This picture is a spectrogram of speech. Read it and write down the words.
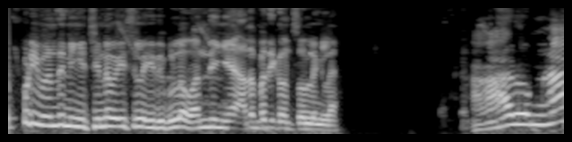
எப்படி வந்து நீங்க சின்ன வயசுல இதுக்குள்ள வந்தீங்க? அதை பத்தி கொஞ்சம் சொல்லுங்களேன். ஆர்வம்னா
